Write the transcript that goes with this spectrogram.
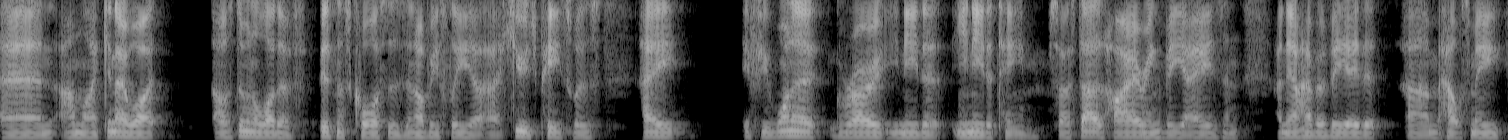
And I'm like, you know what? I was doing a lot of business courses, and obviously a, a huge piece was, hey, if you want to grow, you need a you need a team. So I started hiring VAs, and I now have a VA that um, helps me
